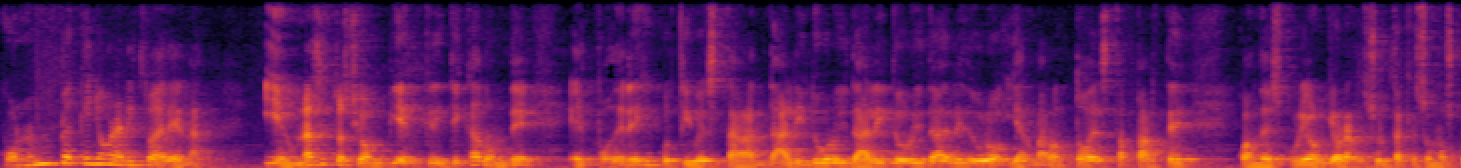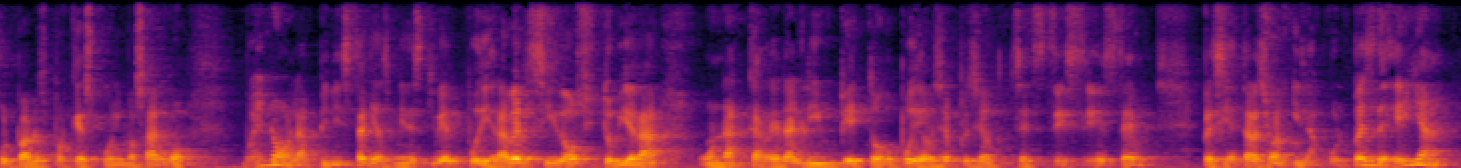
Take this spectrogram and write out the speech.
con un pequeño granito de arena y en una situación bien crítica donde el Poder Ejecutivo está dale duro y dale duro y dale duro y armaron toda esta parte cuando descubrieron y ahora resulta que somos culpables porque descubrimos algo. Bueno, la ministra Yasmín Esquivel pudiera haber sido, si tuviera una carrera limpia y todo, pudiera ser presidente, este, presidenta de la nación y la culpa es de ella.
